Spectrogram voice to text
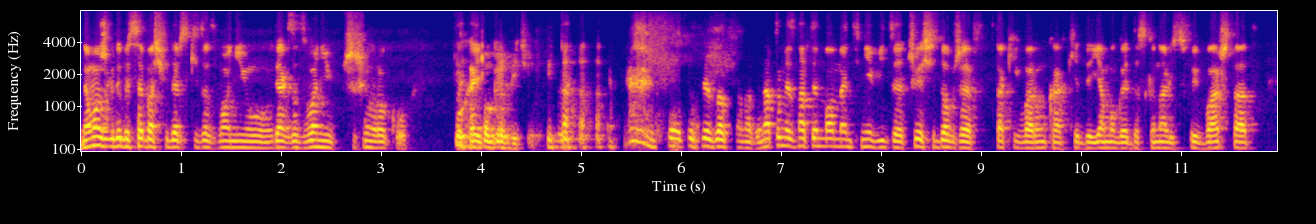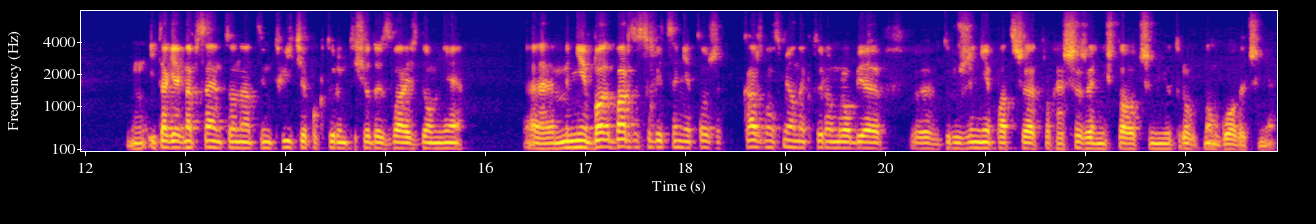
no może gdyby Seba Świderski zadzwonił, jak zadzwonił w przyszłym roku, Hej, po grobiciu. to, to się zastanowię. Natomiast na ten moment nie widzę, czuję się dobrze w takich warunkach, kiedy ja mogę doskonalić swój warsztat. I tak jak napisałem to na tym tweetie, po którym ty się odezwałeś do mnie, e, mnie ba bardzo sobie cenię to, że każdą zmianę, którą robię w, w drużynie, patrzę trochę szerzej niż to, czy mi jutro utną głowę, czy nie.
